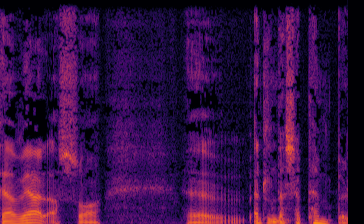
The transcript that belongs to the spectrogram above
det var altså uh, 11. september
